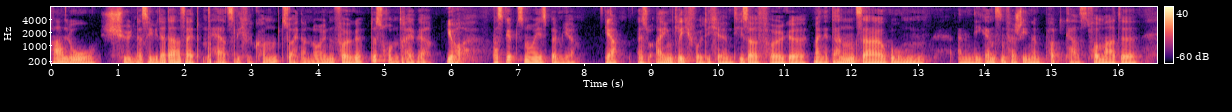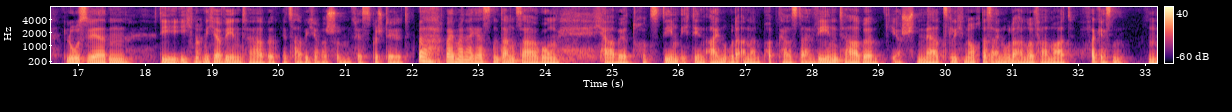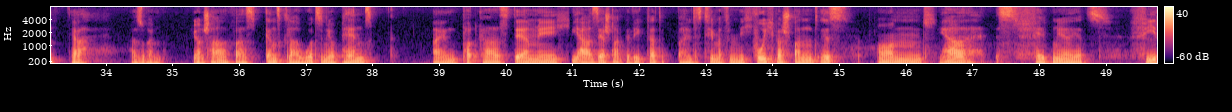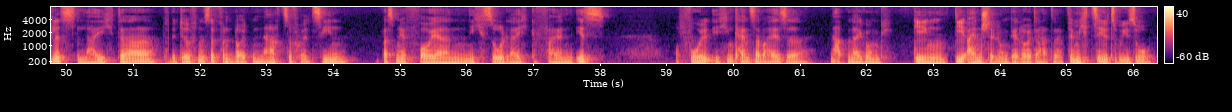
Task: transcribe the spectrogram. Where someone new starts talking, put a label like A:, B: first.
A: Hallo, schön, dass ihr wieder da seid und herzlich willkommen zu einer neuen Folge des Rumtreiber. Ja, was gibt's Neues bei mir? Ja, also eigentlich wollte ich ja in dieser Folge meine Danksagung an die ganzen verschiedenen Podcast-Formate loswerden, die ich noch nicht erwähnt habe. Jetzt habe ich aber schon festgestellt, ah, bei meiner ersten Danksagung, ich habe, trotzdem ich den einen oder anderen Podcaster erwähnt habe, ja schmerzlich noch das ein oder andere Format vergessen. Hm, ja, also beim Jörn Schaar war es ganz klar What's in Your Pants. Ein Podcast, der mich ja sehr stark bewegt hat, weil das Thema für mich furchtbar spannend ist. Und ja, es fällt mir jetzt vieles leichter, Bedürfnisse von Leuten nachzuvollziehen, was mir vorher nicht so leicht gefallen ist, obwohl ich in keinster Weise eine Abneigung gegen die Einstellung der Leute hatte. Für mich zählt sowieso,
